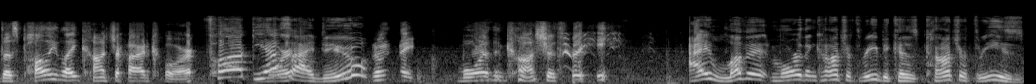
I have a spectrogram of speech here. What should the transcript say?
does Polly like Contra Hard Corps? Fuck yes, More- I do. Wait, wait, more than Contra 3? I love it more than Contra 3 because Contra 3 is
